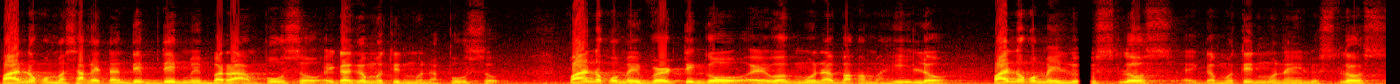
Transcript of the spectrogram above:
Paano kung masakit ang dibdib, may bara ang puso? Eh, gagamutin mo na puso. Paano kung may vertigo? Eh, wag muna, baka mahilo. Paano kung may luslos? Eh, gamutin mo na yung luslos.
